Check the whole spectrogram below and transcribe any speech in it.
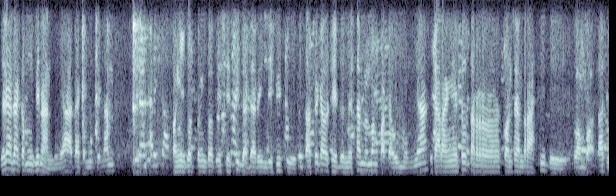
Jadi ada kemungkinan ya, ada kemungkinan pengikut-pengikut ISIS tidak dari individu. Tetapi kalau di Indonesia memang pada umumnya sekarang itu terkonsentrasi di kelompok tadi,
